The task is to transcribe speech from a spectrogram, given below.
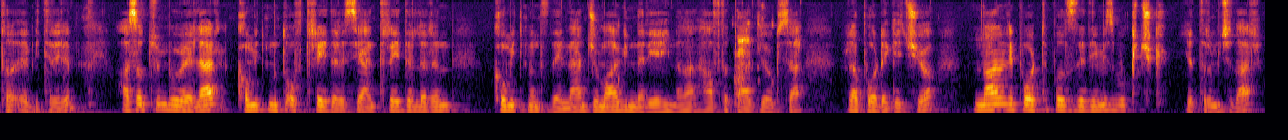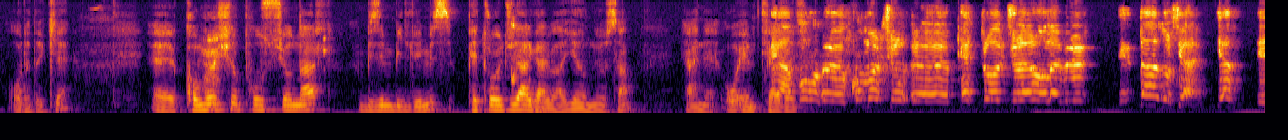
ta, e, bitirelim. Aslında tüm bu veriler Commitment of Traders yani traderların commitment denilen cuma günleri yayınlanan hafta tatil yoksa raporda geçiyor. Non-reportables dediğimiz bu küçük yatırımcılar oradaki. E, commercial pozisyonlar bizim bildiğimiz petrolcüler galiba yanılmıyorsam. Yani o emtiada... Ya bu e, commercial e, petrolcüler olabilir. E, daha doğrusu yani ya e,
